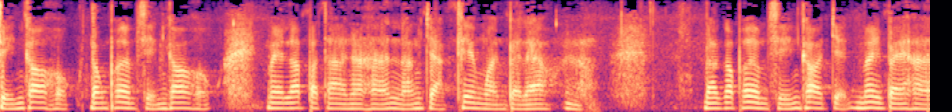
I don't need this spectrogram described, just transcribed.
ศีลข้อหกต้องเพิ่มศีลข้อหกไม่รับประทานอาหารหลังจากเที่ยงวันไปแล้วแล้วก็เพิ่มศีลข้อเจ็ดไม่ไปหา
